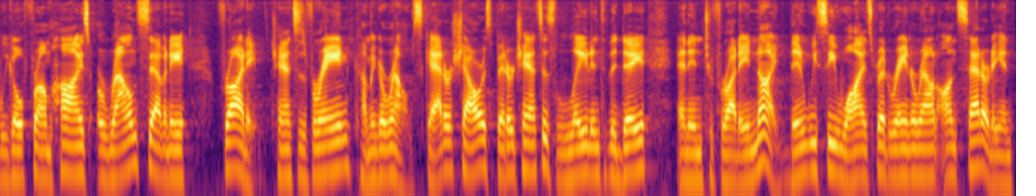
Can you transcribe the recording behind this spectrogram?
We go from highs around 70 Friday. Chances of rain coming around. Scatter showers, better chances late into the day and into Friday night. Then we see widespread rain around on Saturday, and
